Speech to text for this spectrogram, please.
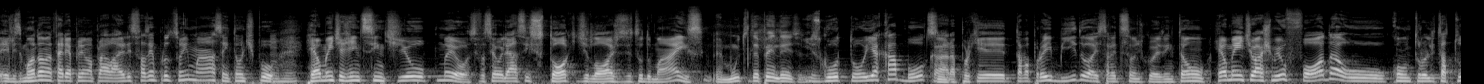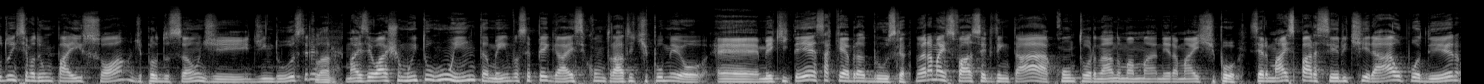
eles mandam a matéria-prima pra lá, eles fazem a produção em massa. Então, tipo, Uhum. realmente a gente sentiu, meu, se você olhasse estoque de lojas e tudo mais, É muito dependente. né? esgotou e acabou, cara, porque tava proibido a extradição de coisa. Então, realmente eu acho meio foda o controle tá tudo em cima de um país só de produção de, de indústria. Claro. Mas eu acho muito ruim também você pegar esse contrato e, tipo, meu, é, meio que ter essa quebra brusca. Não era mais fácil ele tentar contornar numa maneira mais, tipo, ser mais parceiro e tirar o poder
